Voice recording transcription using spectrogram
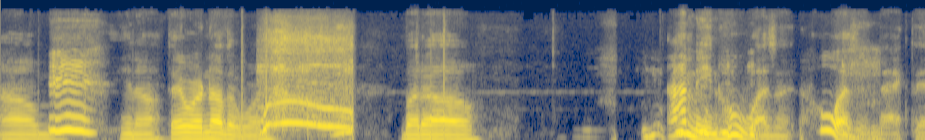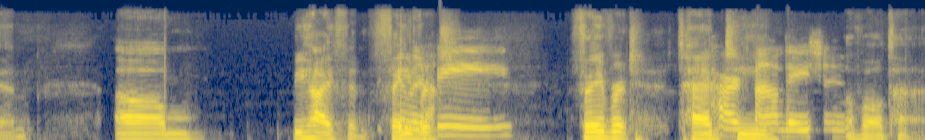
um, you know, they were another one, but uh, I mean, who wasn't? Who wasn't back then? Um, B hyphen favorite Bee, favorite tag Heart team Foundation. of all time.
